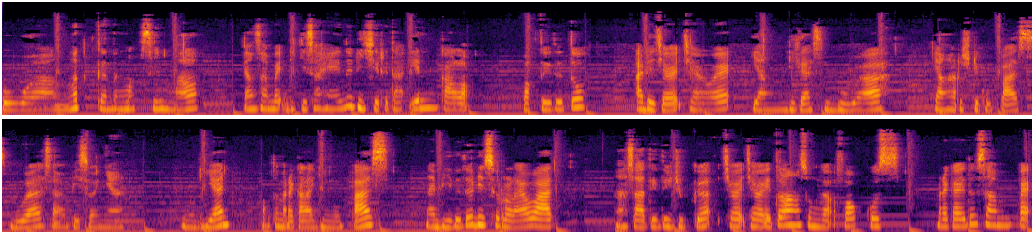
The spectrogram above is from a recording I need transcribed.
banget, ganteng maksimal, yang sampai di kisahnya itu diceritain kalau waktu itu tuh ada cewek-cewek yang dikasih buah yang harus dikupas, buah sama pisaunya. Kemudian, waktu mereka lagi ngupas, nabi itu tuh disuruh lewat, Nah saat itu juga cewek-cewek itu langsung gak fokus. Mereka itu sampai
